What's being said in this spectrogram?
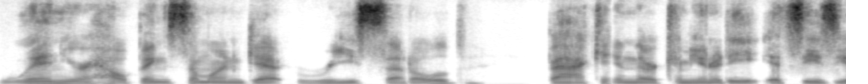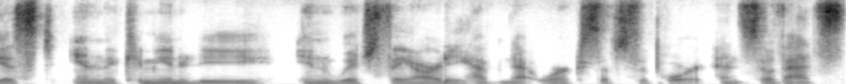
when you're helping someone get resettled back in their community it's easiest in the community in which they already have networks of support. And so that's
